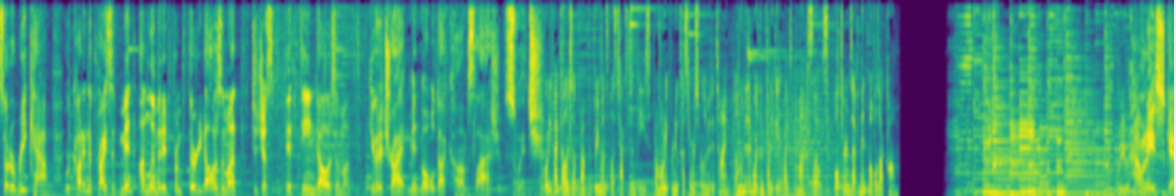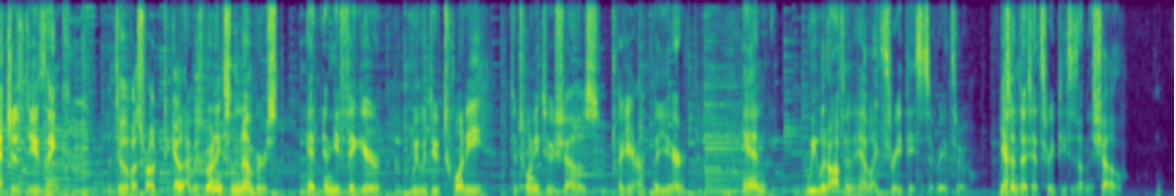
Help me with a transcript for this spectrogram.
So to recap, we're cutting the price of Mint Unlimited from $30 a month to just $15 a month. Give it a try at mintmobile.com slash switch. $45 upfront for three months plus taxes and fees. Promo rate for new customers for limited time. Unlimited more than 40 gigabytes per month. Slows. Full terms at mintmobile.com. How many sketches do you think the two of us wrote together? I was running some numbers, and, and you figure we would do 20 to 22 shows a year. a year, and we would often have like three pieces at read through. We Yeah. sometimes had three pieces on the show.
